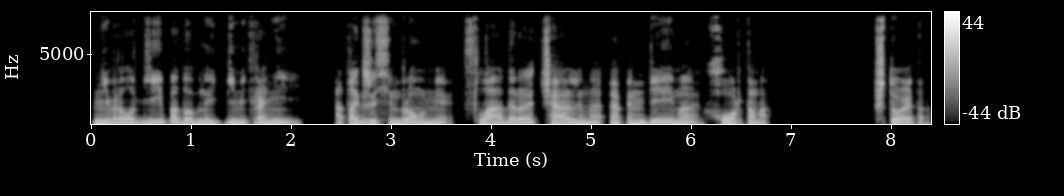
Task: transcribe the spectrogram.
невралгией, подобной гемикронии, а также синдромами Сладера, Чарлина, Эппенгейма, Хортона. Что это?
